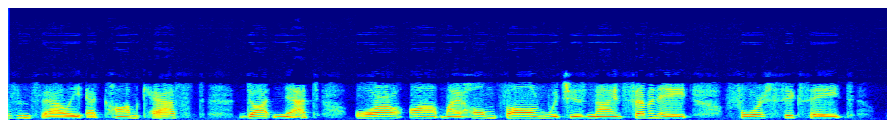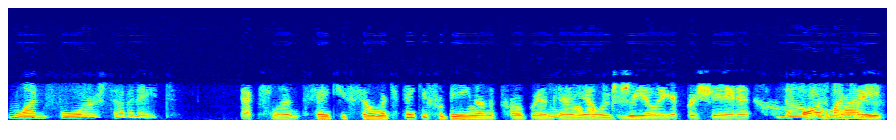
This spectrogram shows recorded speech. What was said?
as in Sally at comcast dot net or uh, my home phone, which is 978-468-1478. Excellent. Thank you so much. Thank you for being on the program, No Danielle. problem, we really appreciate it. No, All my right. pleasure.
